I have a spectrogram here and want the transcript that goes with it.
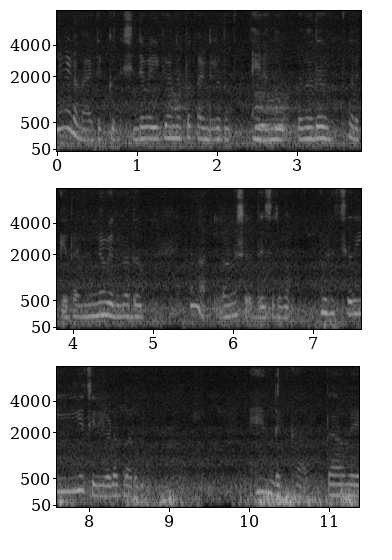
നിങ്ങളുടെ നാട്ടിൽ കുരിശിന്റെ വഴിക്ക് വന്നപ്പോൾ കണ്ടിരുന്നു. എന്നെ നോക്കുന്നതും പുറക്കെ തന്നെ വരുന്നതും. ഞാൻ നല്ലോണം ശ്രദ്ധിച്ചിരുന്നു. അവൾ ചെറിയ ചിരിയോടെ പറഞ്ഞു. എന്റെ കർത്താവേ.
